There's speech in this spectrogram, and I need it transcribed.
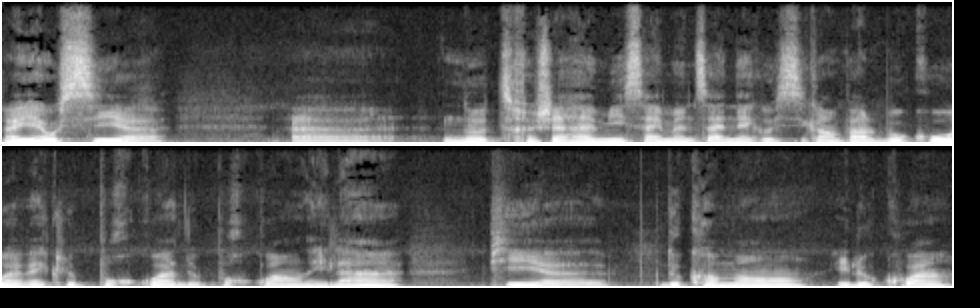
Ah, Il y a aussi euh, euh, notre cher ami Simon Sinek aussi qui en parle beaucoup avec le pourquoi, de pourquoi on est là, puis euh, de comment et le quoi.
